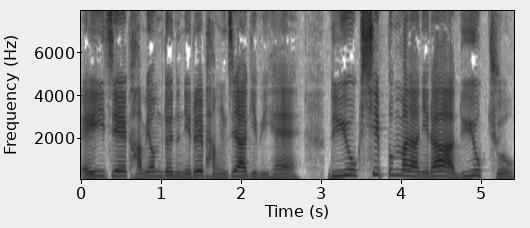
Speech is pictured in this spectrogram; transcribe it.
에이즈에 감염되는 일을 방지하기 위해 뉴욕시뿐만 아니라 뉴욕주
